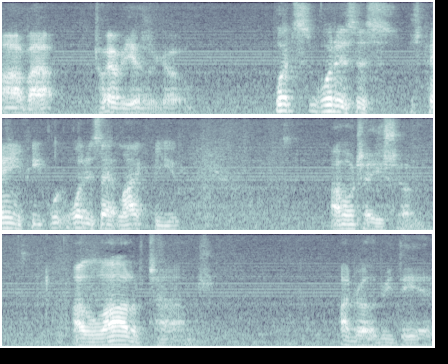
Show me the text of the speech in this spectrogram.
uh, about 12 years ago. What's what is this this pain feet? What, what is that like for you? I'm gonna tell you something. A lot of times, I'd rather be dead.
